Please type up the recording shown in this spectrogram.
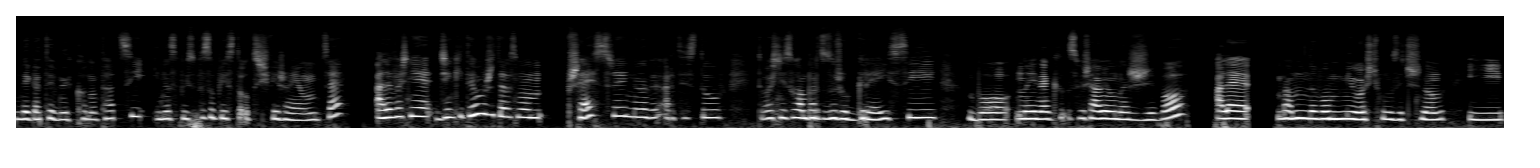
negatywnych konotacji i na swój sposób jest to odświeżające. Ale właśnie dzięki temu, że teraz mam przestrzeń na nowych artystów, to właśnie słucham bardzo dużo Gracie, bo no jednak słyszałam ją na żywo, ale mam nową miłość muzyczną i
